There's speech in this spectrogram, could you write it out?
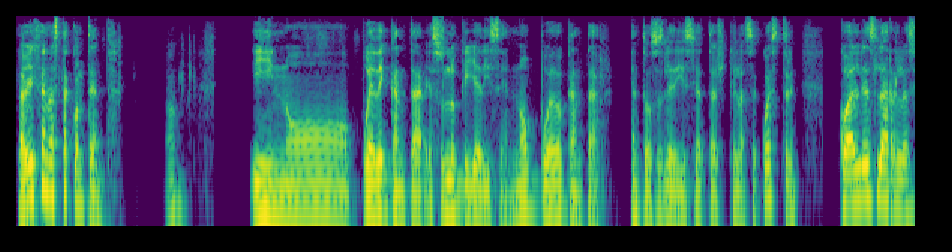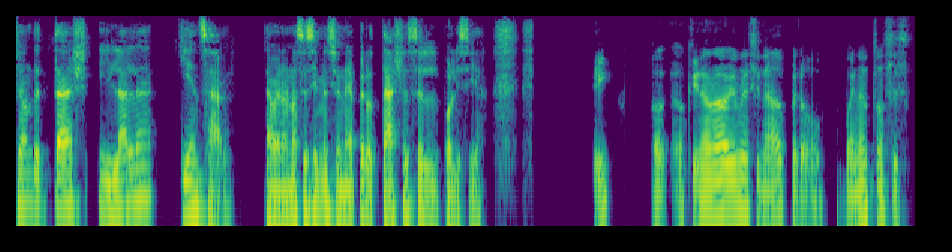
la vieja no está contenta, ¿no? Y no puede cantar. Eso es lo que ella dice, no puedo cantar. Entonces le dice a Tash que la secuestre. ¿Cuál es la relación de Tash y Lala? ¿Quién sabe? A ver, no sé si mencioné, pero Tash es el policía. Sí. Ok, no, no lo había mencionado, pero bueno, entonces,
